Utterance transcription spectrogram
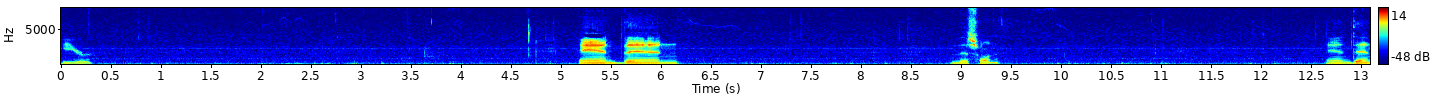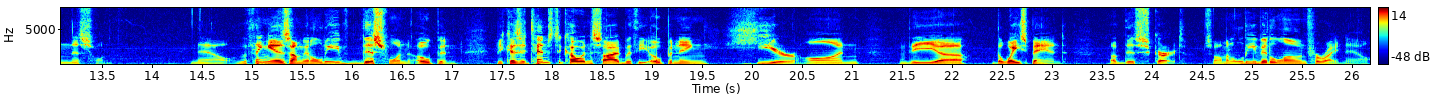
here and then this one and then this one. Now, the thing is, I'm going to leave this one open because it tends to coincide with the opening here on the, uh, the waistband of this skirt. So I'm going to leave it alone for right now.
